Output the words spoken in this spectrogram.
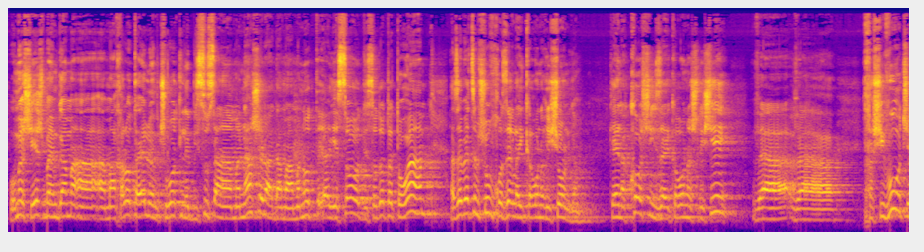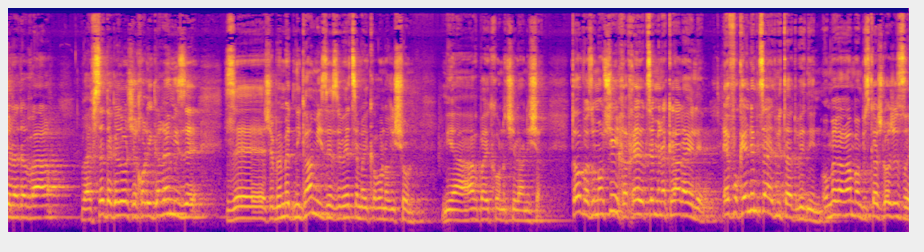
הוא אומר שיש בהם גם המאכלות האלו הן קשורות לביסוס האמנה של האדם, האמנות היסוד, יסודות התורה, אז זה בעצם שוב חוזר לעיקרון הראשון גם. כן, הקושי זה העיקרון השלישי וה, והחשיבות של הדבר וההפסד הגדול שיכול להיגרם מזה זה שבאמת נגרם מזה זה בעצם העיקרון הראשון מהארבע עקרונות של הענישה. טוב אז הוא ממשיך אחרי יוצא מן הכלל האלה איפה כן נמצא את מיתת בית דין? אומר הרמב"ם פסקה 13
